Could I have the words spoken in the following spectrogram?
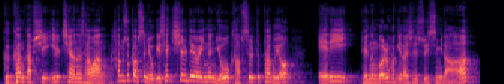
극한값이 일치하는 상황. 함수값은 여기 색칠되어 있는 요 값을 뜻하고요. L이 되는 걸 확인하실 수 있습니다.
